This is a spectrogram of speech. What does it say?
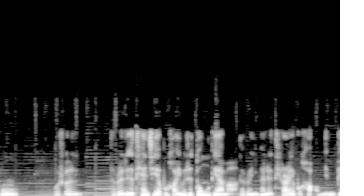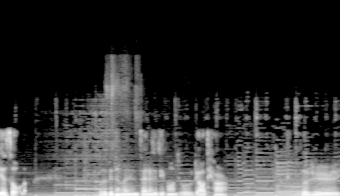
嗯，我说，他说这个天气也不好，因为是冬天嘛。他说你看这天也不好，你们别走了。我就跟他们在那个地方就聊天儿，就是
